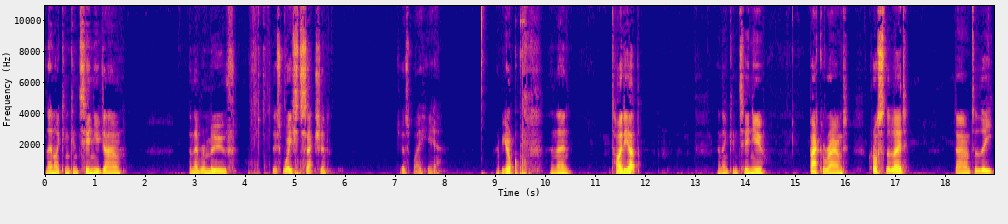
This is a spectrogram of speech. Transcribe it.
And then I can continue down and then remove this waste section just by here. There we go. And then tidy up and then continue back around across the lead down to the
